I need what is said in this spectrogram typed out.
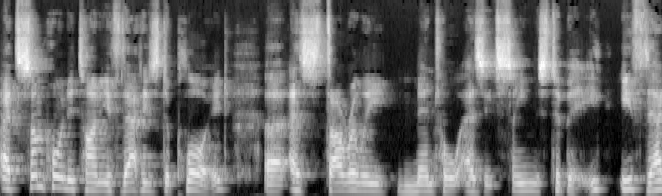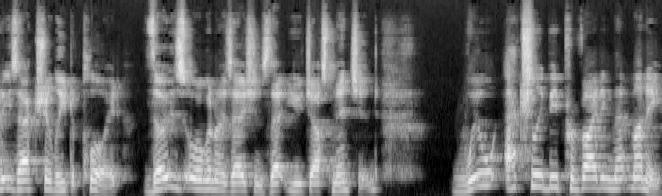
at some point in time, if that is deployed uh, as thoroughly mental as it seems to be, if that is actually deployed, those organisations that you just mentioned will actually be providing that money.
